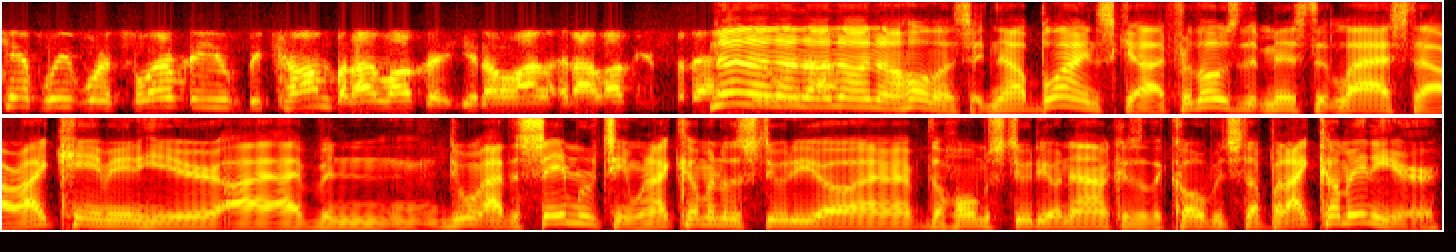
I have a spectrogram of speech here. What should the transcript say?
can't believe what a celebrity you've become, but I love it, you know, I, and I love you for that. No, no, no, no, no, no. Hold on a second. Now, Blind Scott, for those that missed it last hour, I came in here. I, I've been doing. I have the same routine when I come into the studio. I have the home studio now because of the COVID stuff. But I come in here,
